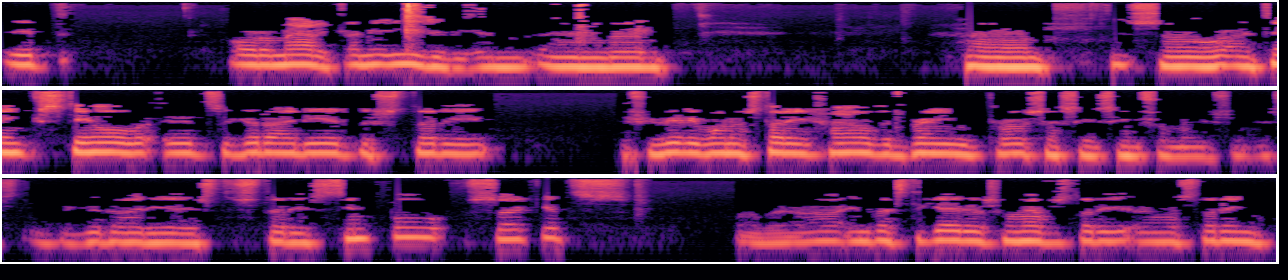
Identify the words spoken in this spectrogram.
it automatic, I mean easily. And, and um, um, so I think still it's a good idea to study if you really want to study how the brain processes information, the good idea is to study simple circuits. Well, there are investigators who have study are studying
